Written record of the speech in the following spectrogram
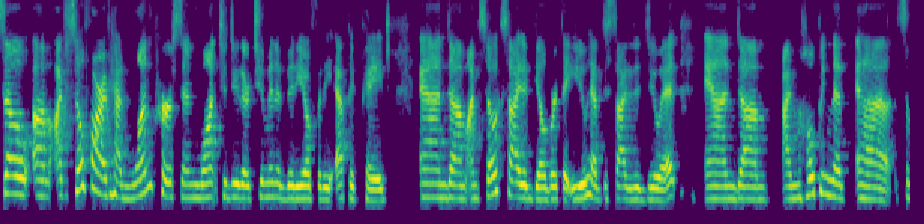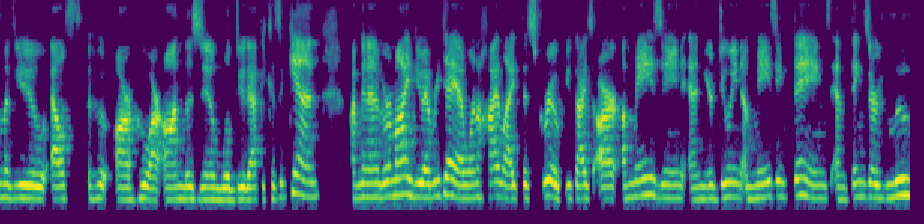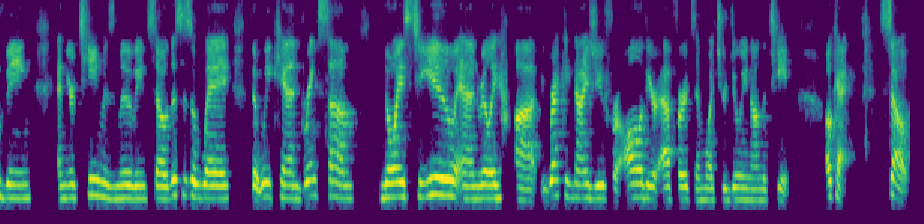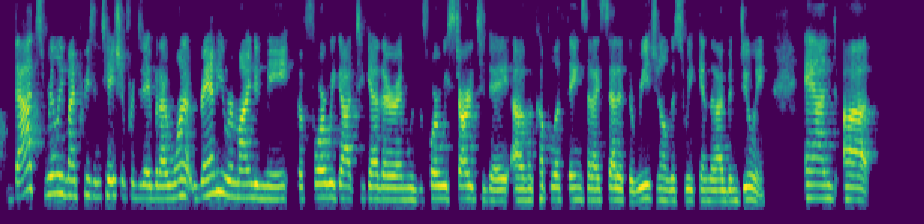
So um, I've so far I've had one person want to do their two minute video for the Epic page, and um, I'm so excited, Gilbert, that you have decided to do it. And um, I'm hoping that uh, some of you else who are who are on the Zoom will do that because again, I'm going to remind you every day. I want to highlight this group. You guys are amazing, and you're doing amazing things, and things are moving, and your team is moving. So this is a way that we can bring some noise to you and really uh, recognize you for all of your efforts and what you're doing on the team. Okay, so that's really my presentation for today. But I want Randy reminded me before we got together and before we started today of a couple of things that I said at the regional this weekend that I've been doing, and uh,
